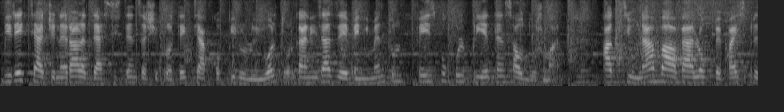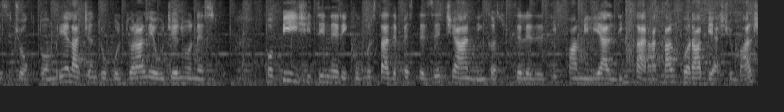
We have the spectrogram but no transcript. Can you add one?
Direcția Generală de Asistență și Protecția Copilului Olt organizează evenimentul Facebook-ul Prieten sau Dușman. Acțiunea va avea loc pe 14 octombrie la Centrul Cultural Eugen Ionescu. Copiii și tinerii cu vârsta de peste 10 ani din căsuțele de tip familial din Caracal, Corabia și Balș,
